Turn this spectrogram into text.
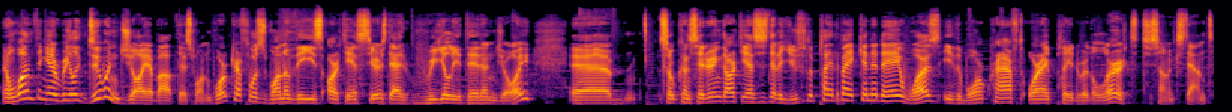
And one thing I really do enjoy about this one, Warcraft was one of these RTS series that I really did enjoy. Uh, so considering the RTSs that I usually played back in the day was either Warcraft or I played Red Alert to some extent.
